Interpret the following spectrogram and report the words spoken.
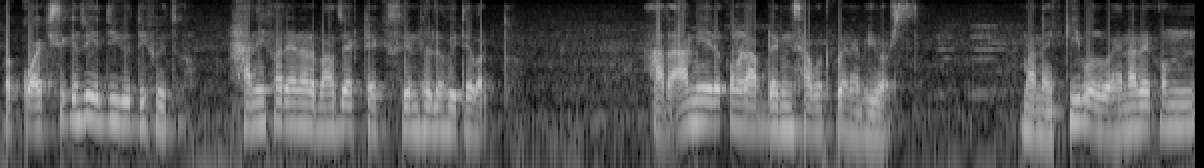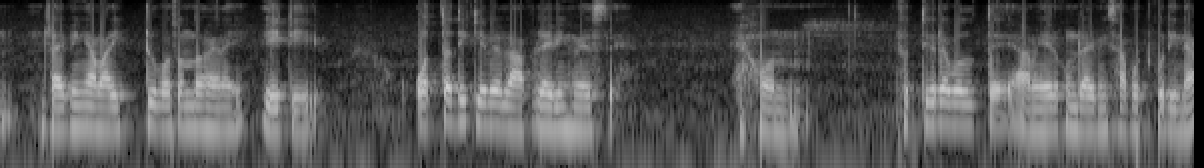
বা কয়েক সেকেন্ড এদিক ওদিক হইতো হানিফ আর এনার বাজে একটা অ্যাক্সিডেন্ট হলে হইতে পারতো। আর আমি এরকম রাফ ড্রাইভিং সাপোর্ট করি না ভিউয়ার্স মানে কি বলব, এনার এরকম ড্রাইভিং আমার একটু পছন্দ হয় নাই। এইটি অত্যাধিক লেভেল রাফ ড্রাইভিং হয়েছে। এখন সত্যি করে বলতে আমি এরকম ড্রাইভিং সাপোর্ট করি না।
